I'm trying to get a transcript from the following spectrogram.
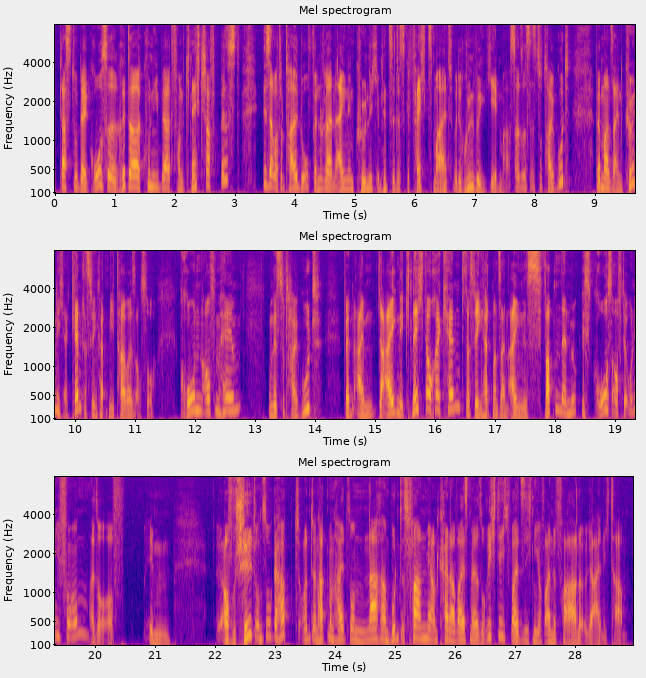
dass du der große Ritter Kunibert von Knechtschaft bist, ist aber total doof, wenn du deinen eigenen König im Hitze des Gefechts mal eins über die Rübe gegeben hast. Also es ist total gut, wenn man seinen König erkennt, deswegen hatten die teilweise auch so Kronen auf dem Helm und ist total gut, wenn einem der eigene Knecht auch erkennt, deswegen hat man sein eigenes Wappen dann möglichst groß auf der Uniform, also auf im auf dem Schild und so gehabt und dann hat man halt so ein nachher ein buntes Fahnen mehr und keiner weiß mehr so richtig, weil sie sich nicht auf eine Fahne geeinigt haben.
